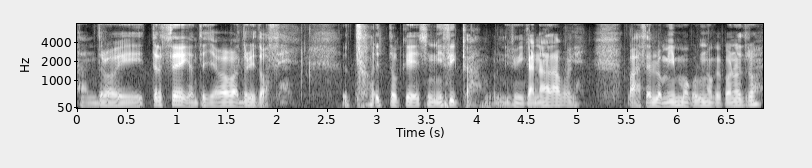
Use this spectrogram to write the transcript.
Android 13 y antes llevaba Android 12. ¿Esto, ¿Esto qué significa? No significa nada, porque va a hacer lo mismo con uno que con otro,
